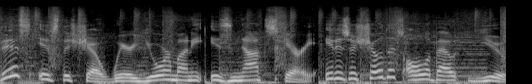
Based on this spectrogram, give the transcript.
This is the show where your money is not scary. It is a show that's all about you.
